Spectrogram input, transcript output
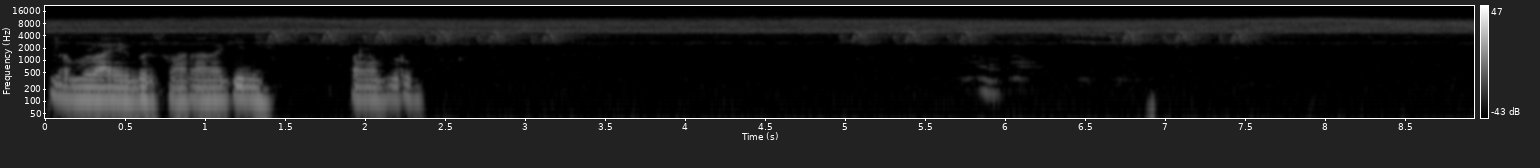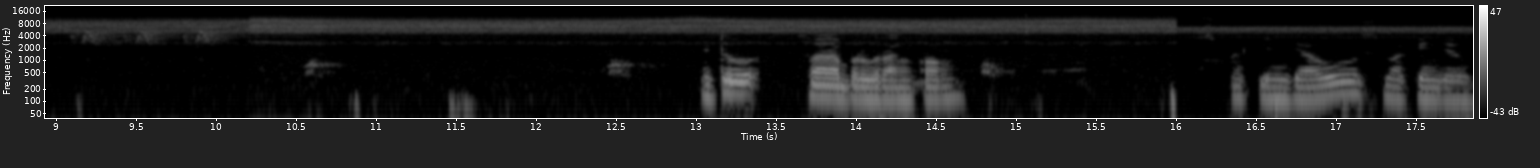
Udah mulai bersuara lagi nih para burung itu suara burung rangkong semakin jauh semakin jauh.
